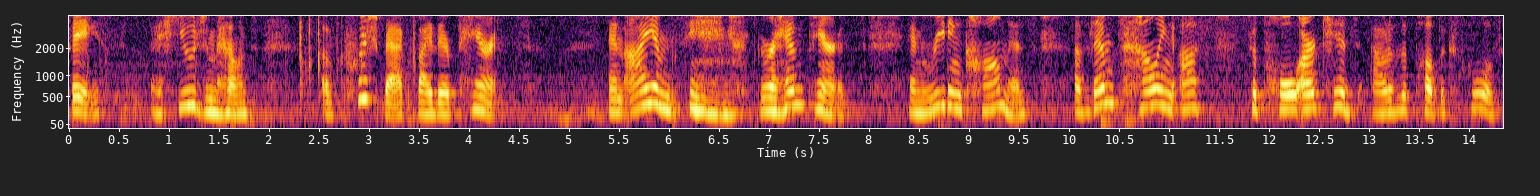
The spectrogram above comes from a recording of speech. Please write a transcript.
face a huge amount of pushback by their parents. And I am seeing grandparents and reading comments of them telling us to pull our kids out of the public schools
